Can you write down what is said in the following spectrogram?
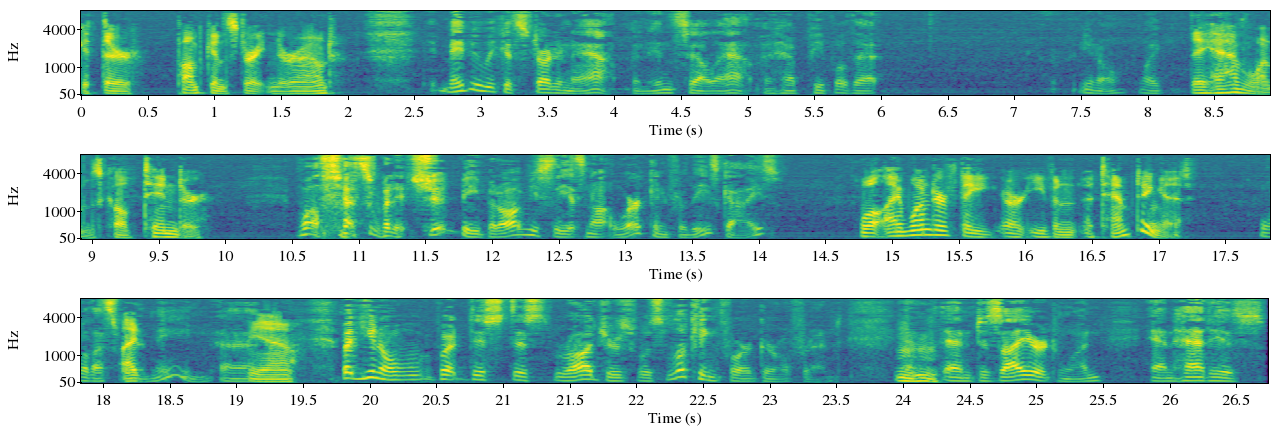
get their pumpkin straightened around. Maybe we could start an app, an incel app, and have people that, you know, like. They have one. It's called Tinder. Well, that's what it should be, but obviously it's not working for these guys. Well, I wonder if they are even attempting it. Well, that's what I, I- mean. Uh, Yeah. But you know, but this this Rogers was looking for a girlfriend, and, Mhm. and desired one, and had his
